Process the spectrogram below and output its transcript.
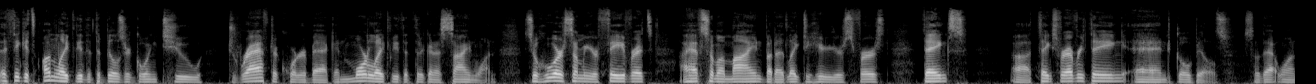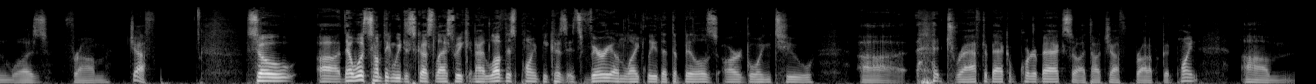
I think it's unlikely that the Bills are going to draft a quarterback, and more likely that they're going to sign one. So, who are some of your favorites? I have some of mine, but I'd like to hear yours first. Thanks, uh, thanks for everything, and go Bills. So that one was from Jeff. So uh, that was something we discussed last week, and I love this point because it's very unlikely that the Bills are going to uh, draft a backup quarterback. So I thought Jeff brought up a good point. Um,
